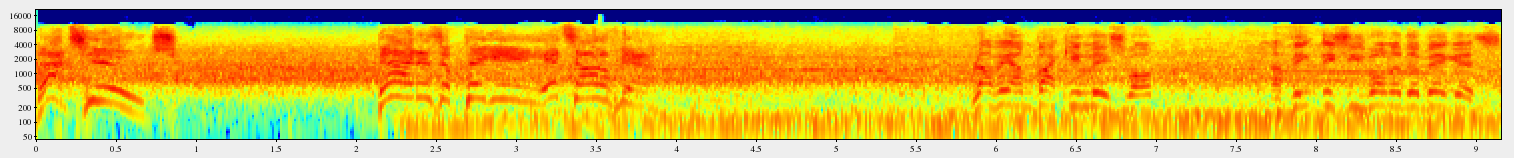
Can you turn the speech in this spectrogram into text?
That's huge. That is a biggie. It's out of here. Ravi, I'm backing this one. I think this is one of the biggest.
